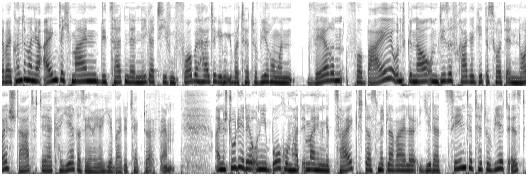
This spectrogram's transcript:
Dabei könnte man ja eigentlich meinen, die Zeiten der negativen Vorbehalte gegenüber Tätowierungen wären vorbei und genau um diese Frage geht es heute in Neustart, der Karriereserie hier bei Detektor FM. Eine Studie der Uni Bochum hat immerhin gezeigt, dass mittlerweile jeder Zehnte tätowiert ist.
